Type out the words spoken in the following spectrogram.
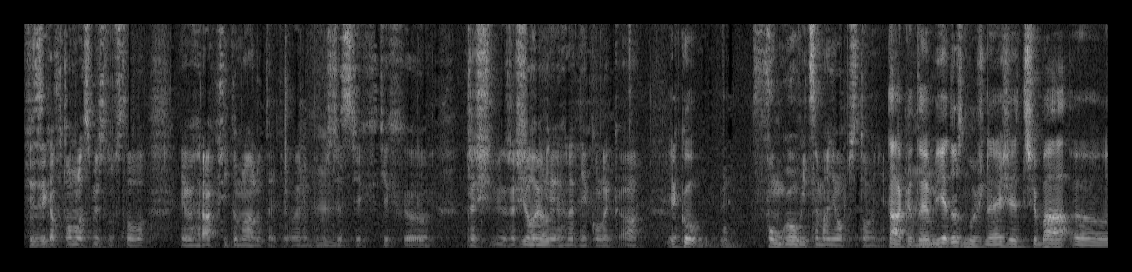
fyzika v tomhle smyslu slova je ve hrách přítomná doteď, jo, jenom hmm. prostě z těch, těch eh, řeš, jo, jo. je hned několik a jako, fungují víceméně obstojně. Tak, to je, hmm. je dost možné, že třeba uh,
